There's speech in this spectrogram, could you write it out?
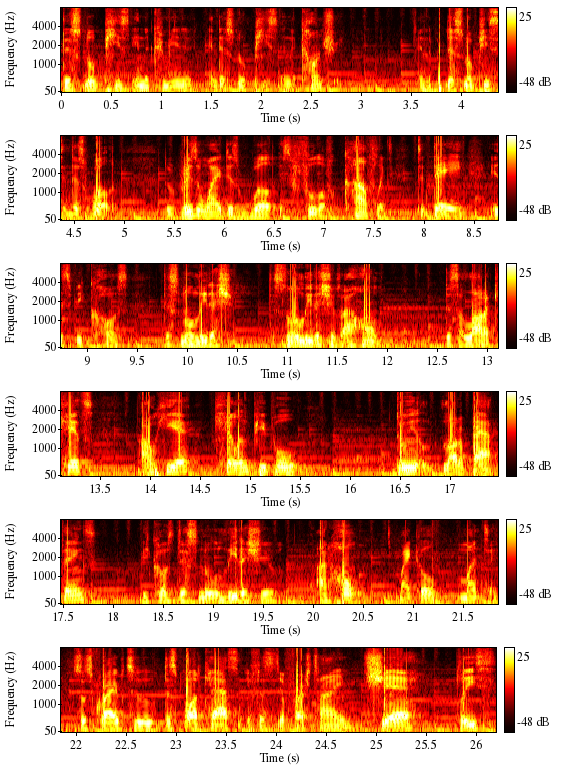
There's no peace in the community and there's no peace in the country and there's no peace in this world. The reason why this world is full of conflict today is because there's no leadership. There's no leadership at home. There's a lot of kids out here killing people, doing a lot of bad things because there's no leadership at home. Michael Monte. Subscribe to this podcast if it's your first time. Share, please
